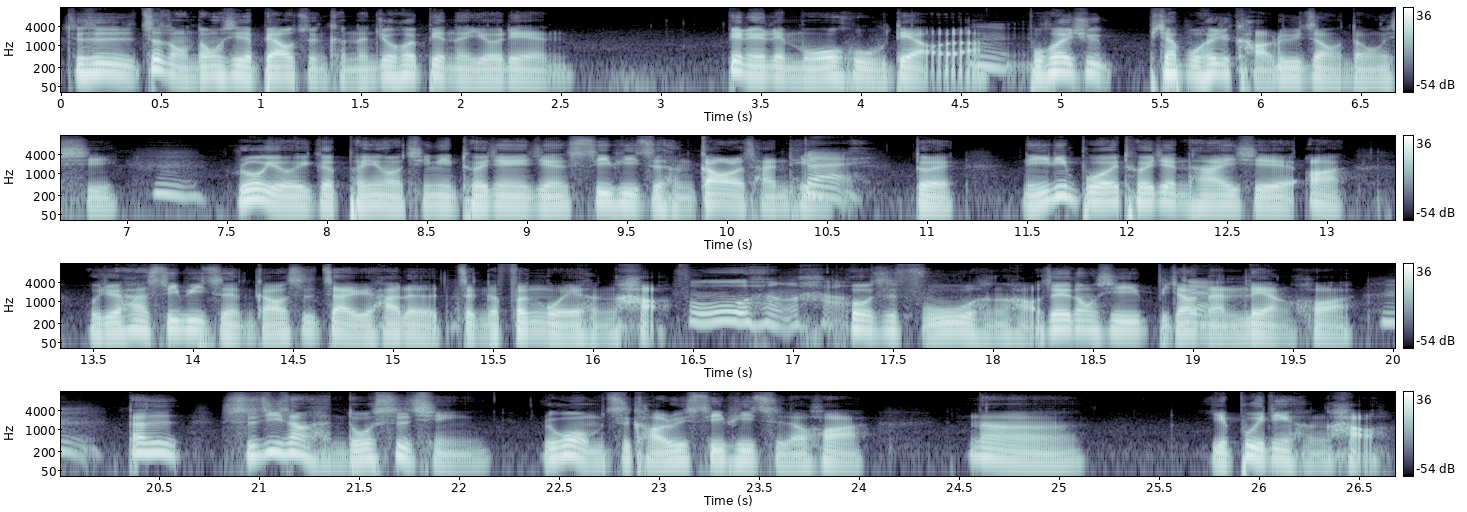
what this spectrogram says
就是这种东西的标准可能就会变得有点变得有点模糊掉了，嗯。不会去比较不会去考虑这种东西。嗯，如果有一个朋友请你推荐一间 CP 值很高的餐厅，对，你一定不会推荐他一些啊，我觉得它的 CP 值很高，是在于它的整个氛围很好，服务很好，或者是服务很好，这些东西比较对难量化。嗯，但是实际上很多事情，如果我们只考虑 CP 值的话，那也不一定很好。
